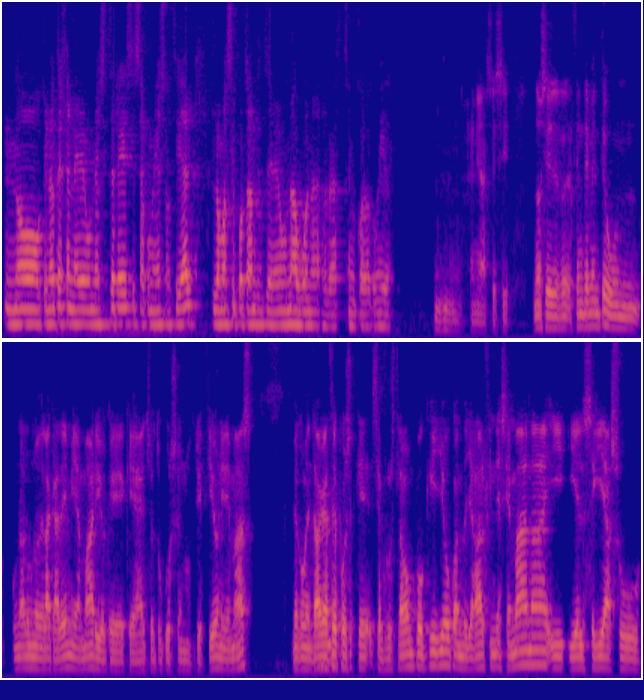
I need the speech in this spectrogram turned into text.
no, que no te genere un estrés esa comida social, lo más importante es tener una buena relación con la comida. Genial, sí, sí. No sé, recientemente un, alumno de la academia, Mario, que, ha hecho tu curso de nutrición y demás, me comentaba que a veces pues, que se frustraba un poquillo cuando llegaba el fin de semana y, él seguía su,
